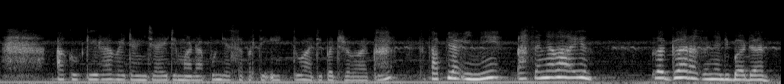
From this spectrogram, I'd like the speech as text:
Aku kira wedang jahe di mana pun ya seperti itu, Adi Badrawati. Tetapi yang ini rasanya lain. Lega rasanya di badan.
